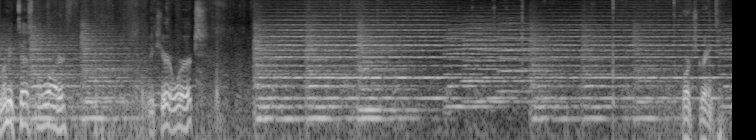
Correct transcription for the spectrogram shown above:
Let me test my water. Make sure it works. Works great.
